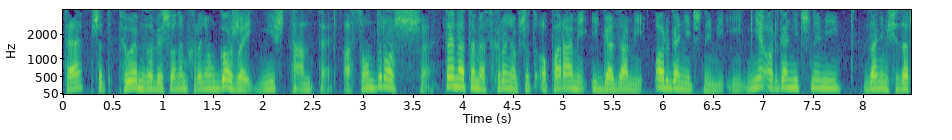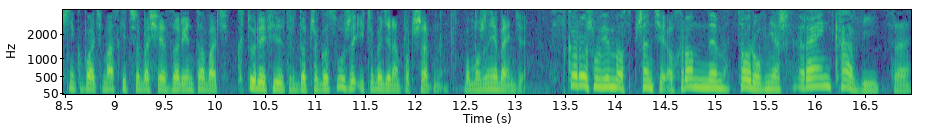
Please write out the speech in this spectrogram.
te przed pyłem zawieszonym chronią gorzej niż tamte, a są droższe. Te natomiast chronią przed oparami i gazami organicznymi i nieorganicznymi. Zanim się zacznie kupować maski, trzeba się zorientować, który filtr do czego służy i czy będzie nam potrzebny, bo może nie będzie. Skoro już mówimy o sprzęcie ochronnym, to również rękawice.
